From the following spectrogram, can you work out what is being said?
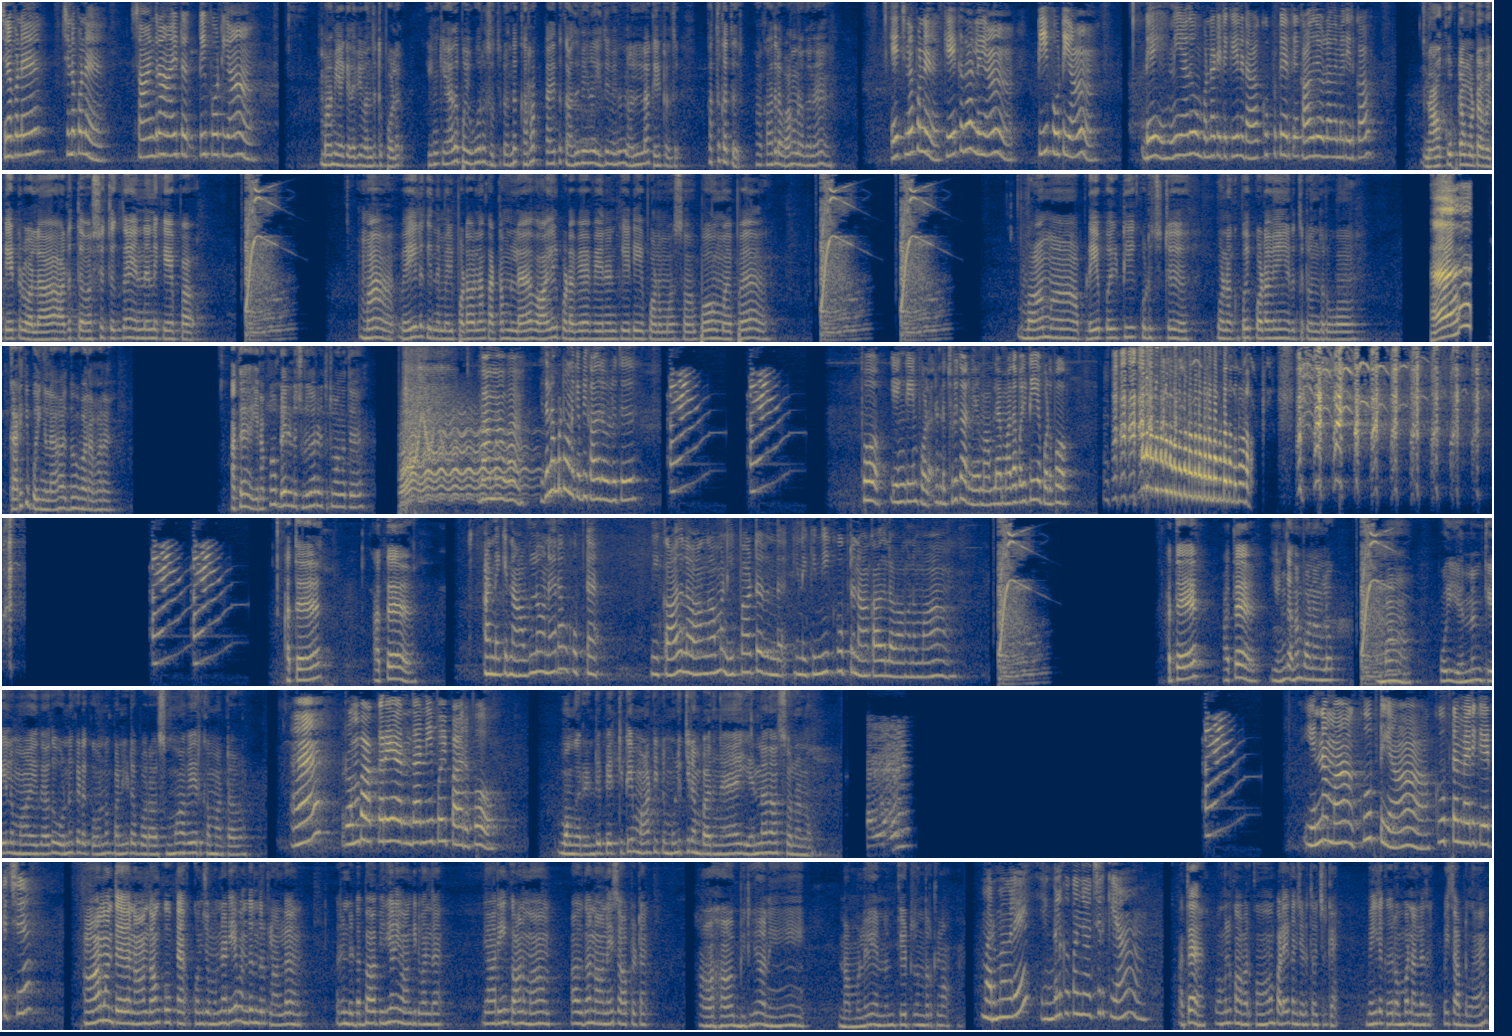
சின்ன பொண்ணு சின்ன பொண்ணு சாயந்தரம் ஆயிட்டு டீ போட்டியா? மாமியா கிளவி வந்துட்டு போல. எங்கேயாவது போய் ஊரை சுற்றிட்டு வந்து கரெக்ட் டயத்துக்கு அது வேணும் இது வேணும் நல்லா கேட்டுருது. கற்று கற்று நான் காதில் வாங்கினா தானே? ஏய் சின்ன பொண்ணு கேட்குதா இல்லையா? டீ போட்டியா? டேய் நீ அதுவும் உன் பொண்டாட்டிட்ட கேளுடா கூப்பிட்டே இருக்க காதுல விழாத மாதிரி இருக்கா? நான் கூப்பிட்டா மட்டும் அவள் கேட்டுருவாளா? அடுத்த வருஷத்துக்கு தான் என்னன்னு கேட்பா அம்மா வெயிலுக்கு இந்த மாதிரி புடவைலாம் கட்ட முடியல. வாயில் புடவையா வேணும்னு கேட்டு போன மாதம் போவோமா இப்போ? வாமா அப்படியே போய் டீ குடிச்சிட்டு உனக்கு போய் புடவையும் எடுத்துட்டு வந்துடுவோம் கடைக்கு போய்ங்களா இதோ வரேன் வரேன். அத்தை எனக்கும் அப்படியே ரெண்டு சுடிதார் எடுத்துட்டு வாங்க அத்தை. வாமா வா. இதெல்லாம் மட்டும் உனக்கு எப்படி காதுல விழுது? போ எங்கேயும் போல. ரெண்டு சுடிதார் வேணுமாம்ல? மொதல் போய் டீயை போடு போ. அத்தை அத்தை. அன்னைக்கு நான் அவ்வளோ நேரம் கூப்பிட்டேன். நீ காதில் வாங்காமல் நீ பாட்டு இருந்த. இன்னைக்கு நீ கூப்பிட்டு நான் காதில் வாங்கணுமா? அத்தை அத்தை எங்கே தான் போனாங்களோ? அம்மா போய் என்னன்னு கேளுமா. ஏதாவது ஒன்று கிடக்க ஒன்றும் பண்ணிட போறா. சும்மாவே இருக்க மாட்டா. ஆ? ரொம்ப அக்கறையாக இருந்தா நீ போய் பாரு போ. உங்க ரெண்டு பேர்கிட்டயே மாட்டிட்டு முழிக்கிறேன் பாருங்க. என்னதான் சொல்லணும். என்னம்மா கூப்பிட்டியா? கூப்பிட்ட மாதிரி கேட்டுச்சு. ஆமாம் அத்தை நான் தான் கூப்பிட்டேன். கொஞ்சம் முன்னாடியே வந்திருந்துருக்கலாம்ல. ரெண்டு டப்பா பிரியாணி வாங்கிட்டு வந்தேன். யாரையும் காணுமா? அதுதான் நானே சாப்பிட்டுட்டேன். ஆஹா பிரியாணி. நம்மளே என்னன்னு கேட்டிருந்திருக்கலாம். மருமகளே எங்களுக்கு கொஞ்சம் வச்சிருக்கியா? அத்தை உங்களுக்கும் அவருக்கும் பழைய கஞ்சி எடுத்து வச்சிருக்கேன். வெயிலுக்கு ரொம்ப நல்லது. போய் சாப்பிடுங்க.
